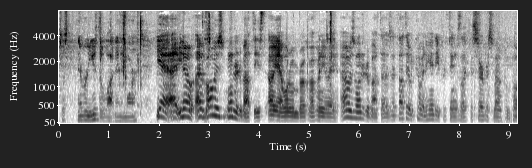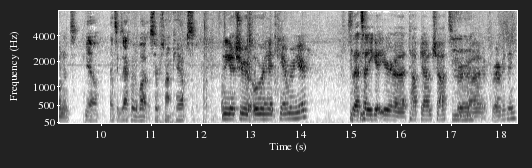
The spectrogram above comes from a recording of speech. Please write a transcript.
just never used it a lot anymore. Yeah, I, you know, I've always wondered about these. Oh yeah, one of them broke off anyway. I always wondered about those. I thought they would come in handy for things like the surface mount components. Yeah, that's exactly what I bought surface mount caps. And you got your overhead camera here, so that's how you get your uh, top-down shots for uh, for everything.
